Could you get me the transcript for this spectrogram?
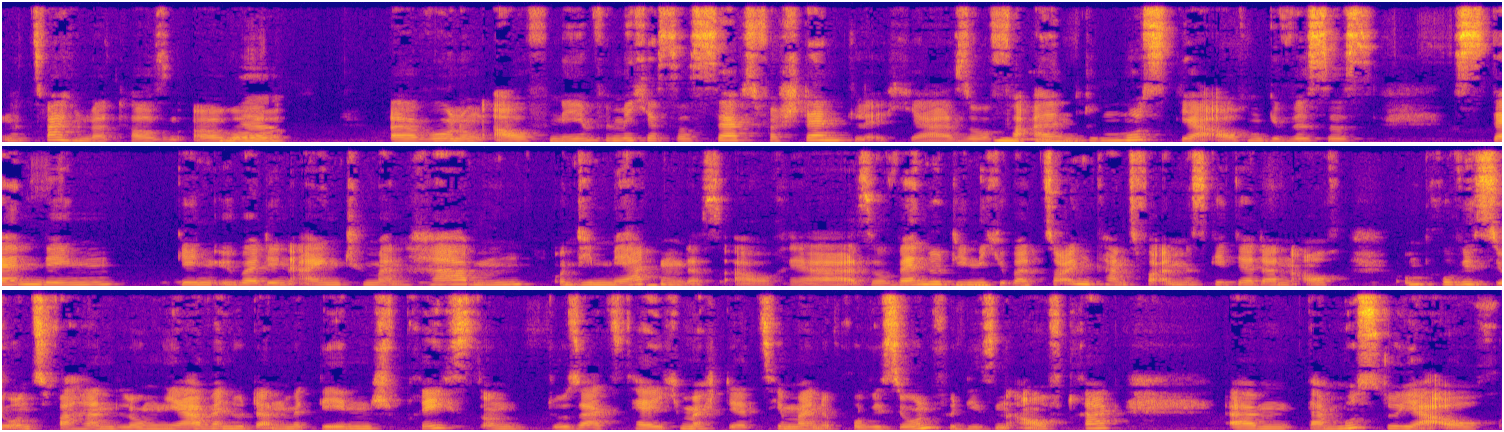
eine 200.000 Euro ja. äh, Wohnung aufnehme. Für mich ist das selbstverständlich. Ja, also mhm. vor allem, du musst ja auch ein gewisses Standing gegenüber den Eigentümern haben und die merken das auch, ja. Also wenn du die nicht überzeugen kannst, vor allem es geht ja dann auch um Provisionsverhandlungen, ja, wenn du dann mit denen sprichst und du sagst, hey, ich möchte jetzt hier meine Provision für diesen Auftrag, ähm, dann musst du ja auch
